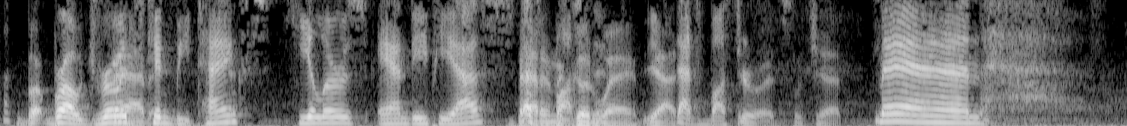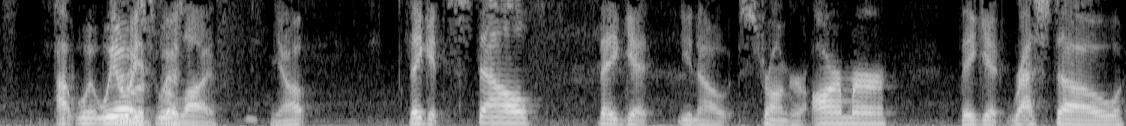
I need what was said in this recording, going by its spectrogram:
But bro, druids Bad. can be tanks, healers, and DPS. Bad That's in busted. a good way. Yeah. That's busted. Druids, legit. Man, uh, we, we Druid always for we- life. Yep. They get stealth. They get you know stronger armor. They get resto,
